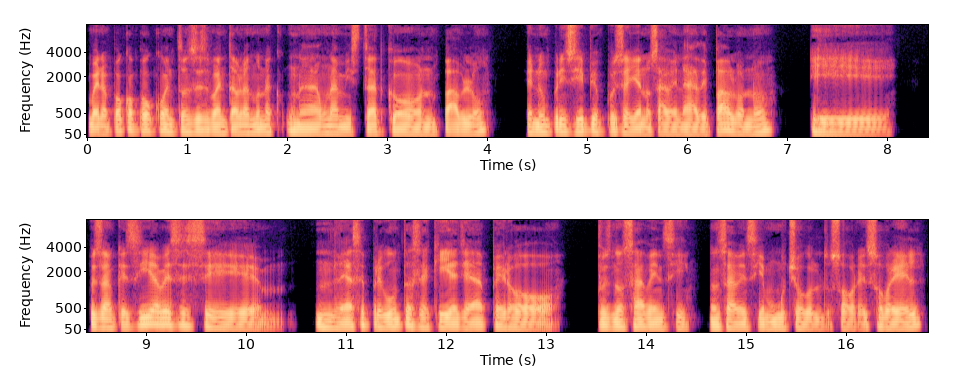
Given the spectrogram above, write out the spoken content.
Bueno, poco a poco entonces va entablando una, una, una amistad con Pablo. En un principio, pues ella no sabe nada de Pablo, ¿no? Y pues aunque sí a veces eh, le hace preguntas de aquí y allá, pero pues no saben si, no saben si mucho sobre, sobre él.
